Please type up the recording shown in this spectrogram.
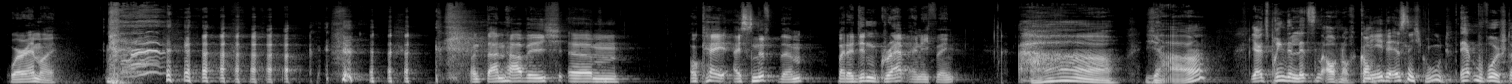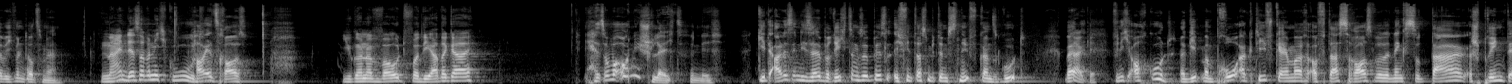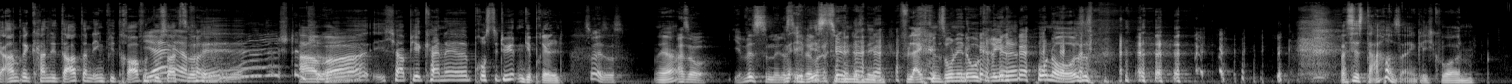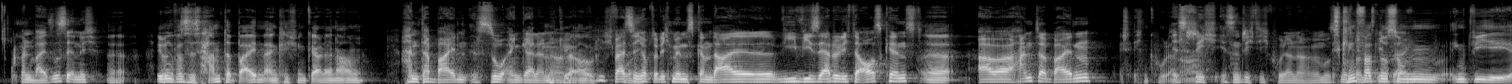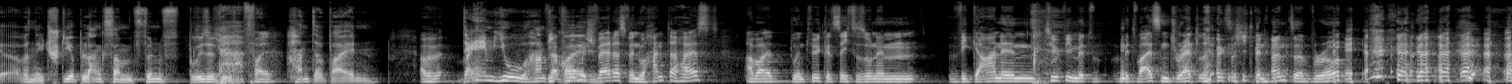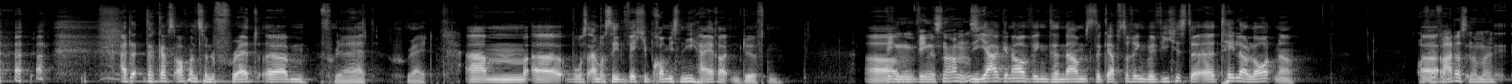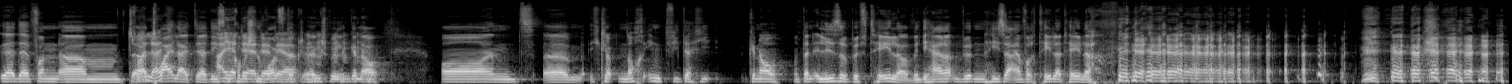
where am I? Und dann habe ich, ähm, okay, I sniffed them, but I didn't grab anything. Ah, ja. Ja, jetzt bring den letzten auch noch. Komm. Nee, der ist nicht gut. Er hat mir wurscht, aber ich will ihn trotzdem hören. Nein, der ist aber nicht gut. Hau jetzt raus. You gonna vote for the other guy? Ja, ist aber auch nicht schlecht, finde ich. Geht alles in dieselbe Richtung so ein bisschen. Ich finde das mit dem Sniff ganz gut. Weil. Finde ich auch gut. Da geht man proaktiv gerne mal auf das raus, wo du denkst, so da springt der andere Kandidat dann irgendwie drauf und Ja, du sagst ja, so, hey, stimmt aber ich habe hier keine Prostituierten gebrillt. So ist es. Ja? Also, ihr wisst zumindest Ihr nicht, wisst aber- zumindest nicht. Vielleicht mein Sohn in der Ukraine, who knows. Was ist daraus eigentlich geworden? Man weiß es ja nicht. Ja. Übrigens, was ist Hunter Biden eigentlich für ein geiler Name? Hunter Biden ist so ein geiler Name. Ich weiß nicht, ob du dich mit dem Skandal, wie, wie sehr du dich da auskennst, Äh, aber Hunter Biden ist echt ein cooler ist, Name. richtig, ist ein richtig cooler Name. Muss, Es klingt fast nur so ein, irgendwie, äh, was nicht, stirb langsam fünf Bösewicht. Ja, voll. Hunter Biden. Aber Damn you, wie Hunter komisch Biden. wäre das, wenn du Hunter heißt, aber du entwickelst dich zu so einem veganen Typi mit, mit weißen Dreadlocks. Ich bin Hunter, Bro. Ah, da da gab es auch mal so einen Thread, ähm, Thread, Thread, ähm, äh, wo es einfach sieht, welche Promis nie heiraten dürften. Wegen, wegen des Namens. Ja, genau, wegen des Namens. Da gab es doch irgendwie, wie hieß der, äh, Taylor Lautner. Oh, wer war das nochmal? Der, der von ähm, Twilight? Twilight? Der diesen Ah, ja, komischen der- der- Wolf der- äh, gespielt genau. Und ähm, ich glaube noch irgendwie da genau und dann Elizabeth Taylor. Wenn die heiraten würden, hieß er einfach Taylor Taylor.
